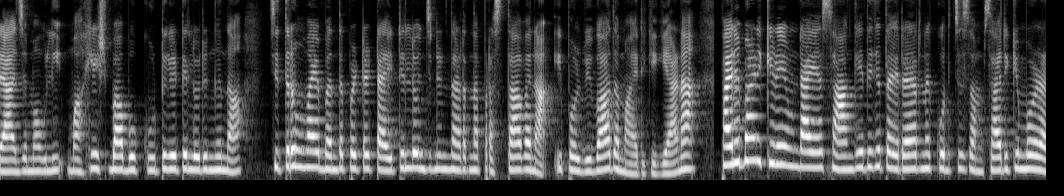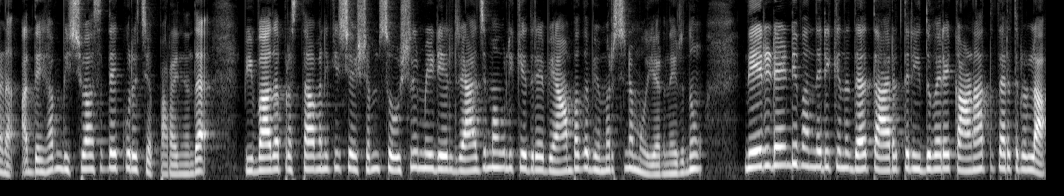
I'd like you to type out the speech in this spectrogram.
രാജമൌലി മഹേഷ് ബാബു കൂട്ടുകെട്ടിലൊരുങ്ങുന്ന ചിത്രവുമായി ബന്ധപ്പെട്ട് ടൈറ്റിൽ ലോഞ്ചിന് നടന്ന പ്രസ്താവന ഇപ്പോൾ വിവാദമായിരിക്കുകയാണ്. പരിപാടിക്കിടെയുണ്ടായ സാങ്കേതിക തകരാറിനെക്കുറിച്ച് സംസാരിക്കുമ്പോഴാണ് അദ്ദേഹം വിശ്വാസത്തെക്കുറിച്ച് പറഞ്ഞത് വിവാദ പ്രസ്താവനയ്ക്ക് ശേഷം സോഷ്യൽ മീഡിയയിൽ രാജമൌലിക്കെതിരെ വ്യാപക വിമർശനം ഉയർന്നിരുന്നു. നേരിടേണ്ടി വന്നിരിക്കുന്നത് താരത്തിന് ഇതുവരെ കാണാത്ത തരത്തിലുള്ള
